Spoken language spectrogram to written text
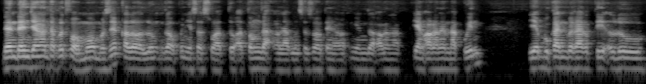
Dan dan jangan takut FOMO. Maksudnya kalau lu nggak punya sesuatu atau nggak ngelakuin sesuatu yang yang nggak orang yang orang yang lakuin ya bukan berarti lu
